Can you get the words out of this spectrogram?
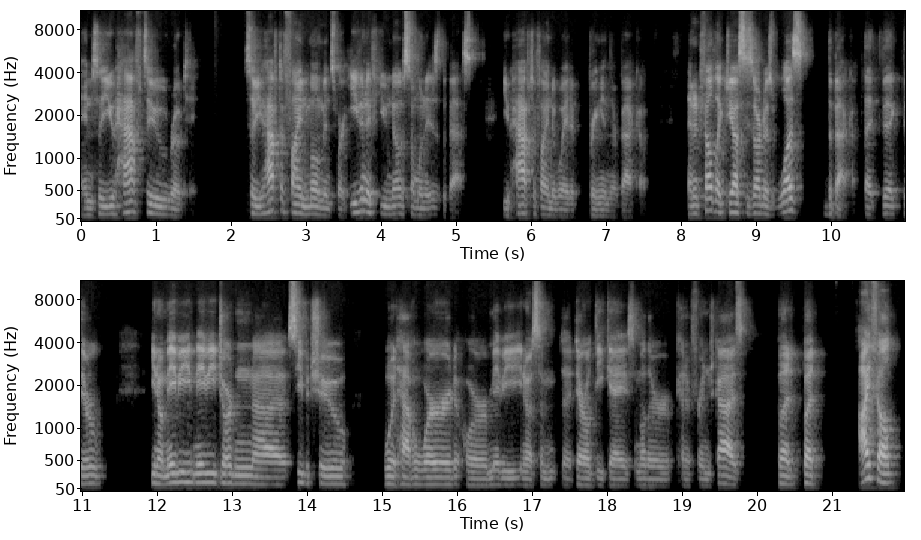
and so you have to rotate. So you have to find moments where even if you know someone is the best, you have to find a way to bring in their backup. And it felt like Gyasi Zardes was the backup. That there, you know, maybe maybe Jordan uh, would have a word, or maybe you know some uh, Daryl Dike, some other kind of fringe guys. But but I felt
